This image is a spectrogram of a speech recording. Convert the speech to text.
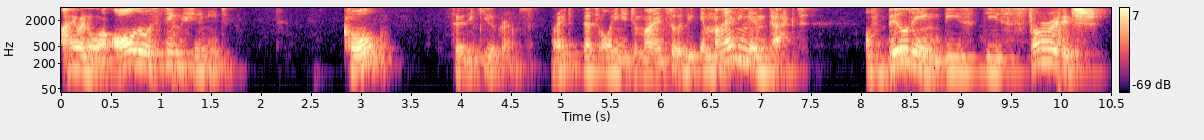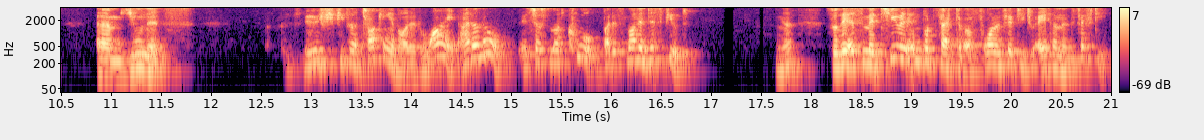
iron ore, all those things you need. Coal, 30 kilograms, right? That's all you need to mine. So the mining impact of building these, these storage um, units very few people are talking about it. Why? I don't know. It's just not cool, but it's not in dispute. Yeah? So there is a material input factor of 450 to 850.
